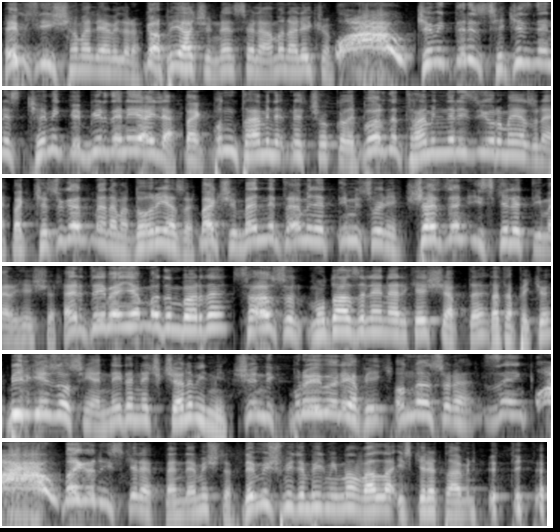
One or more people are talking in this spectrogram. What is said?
kıralım. Hepsini şamarlayabilirim. Kapıyı açın lan selamun aleyküm. Wow! Kemikleri 8 deniz kemik ve bir tane yayla. Bak bunu tahmin etmesi çok kolay. Bu arada tahminleri izliyorum yazın ha. Bak kesik etmeyin ama doğru yazın. Bak şimdi ben ne tahmin ettiğimi söyleyeyim. Şahsen iskelet diyeyim arkadaşlar. Haritayı ben yapmadım bu arada. Sağ olsun modu hazırlayan arkadaş yaptı. Data peki. Bilginiz olsun yani neyden ne çıkacağını bilmeyeyim. Şimdi burayı böyle yapayım. Ondan sonra zinc. Wow! Bakın iskelet. Ben demiştim. Demiş miydim bilmiyorum ama valla iskelet tahmin ettiydim.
